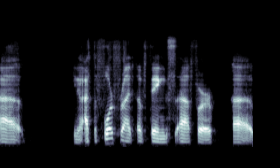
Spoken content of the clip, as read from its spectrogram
uh, you know, at the forefront of things uh, for uh,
